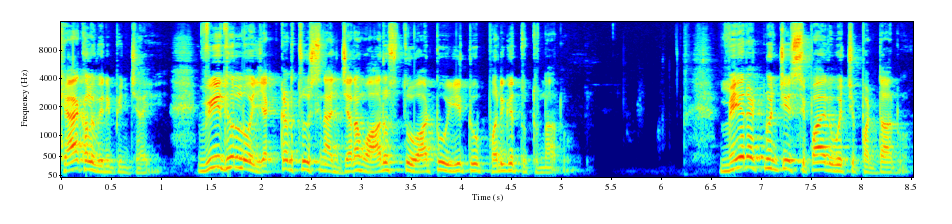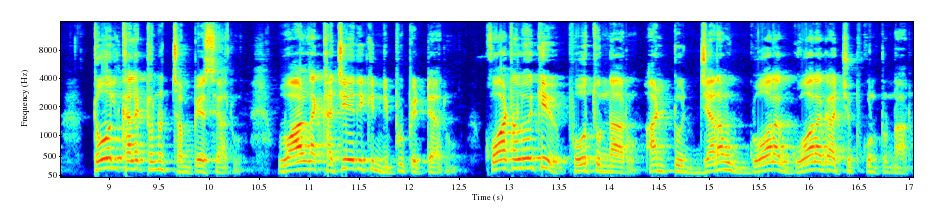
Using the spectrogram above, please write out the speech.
కేకలు వినిపించాయి. వీధుల్లో ఎక్కడ చూసినా జనం అరుస్తూ అటూ ఇటూ పరిగెత్తుతున్నారు. మేరట్ నుంచి సిపాయిలు వచ్చి పడ్డారు. టోల్ కలెక్టర్ను చంపేశారు. వాళ్ళ కచేరీకి నిప్పు పెట్టారు. కోటలోకి పోతున్నారు అంటూ జనం గోల గోలగా చెప్పుకుంటున్నారు.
